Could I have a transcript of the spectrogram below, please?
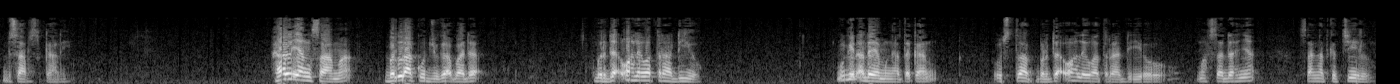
besar sekali. Hal yang sama berlaku juga pada berdakwah lewat radio. Mungkin ada yang mengatakan, Ustadz berdakwah lewat radio, mafsadahnya sangat kecil.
